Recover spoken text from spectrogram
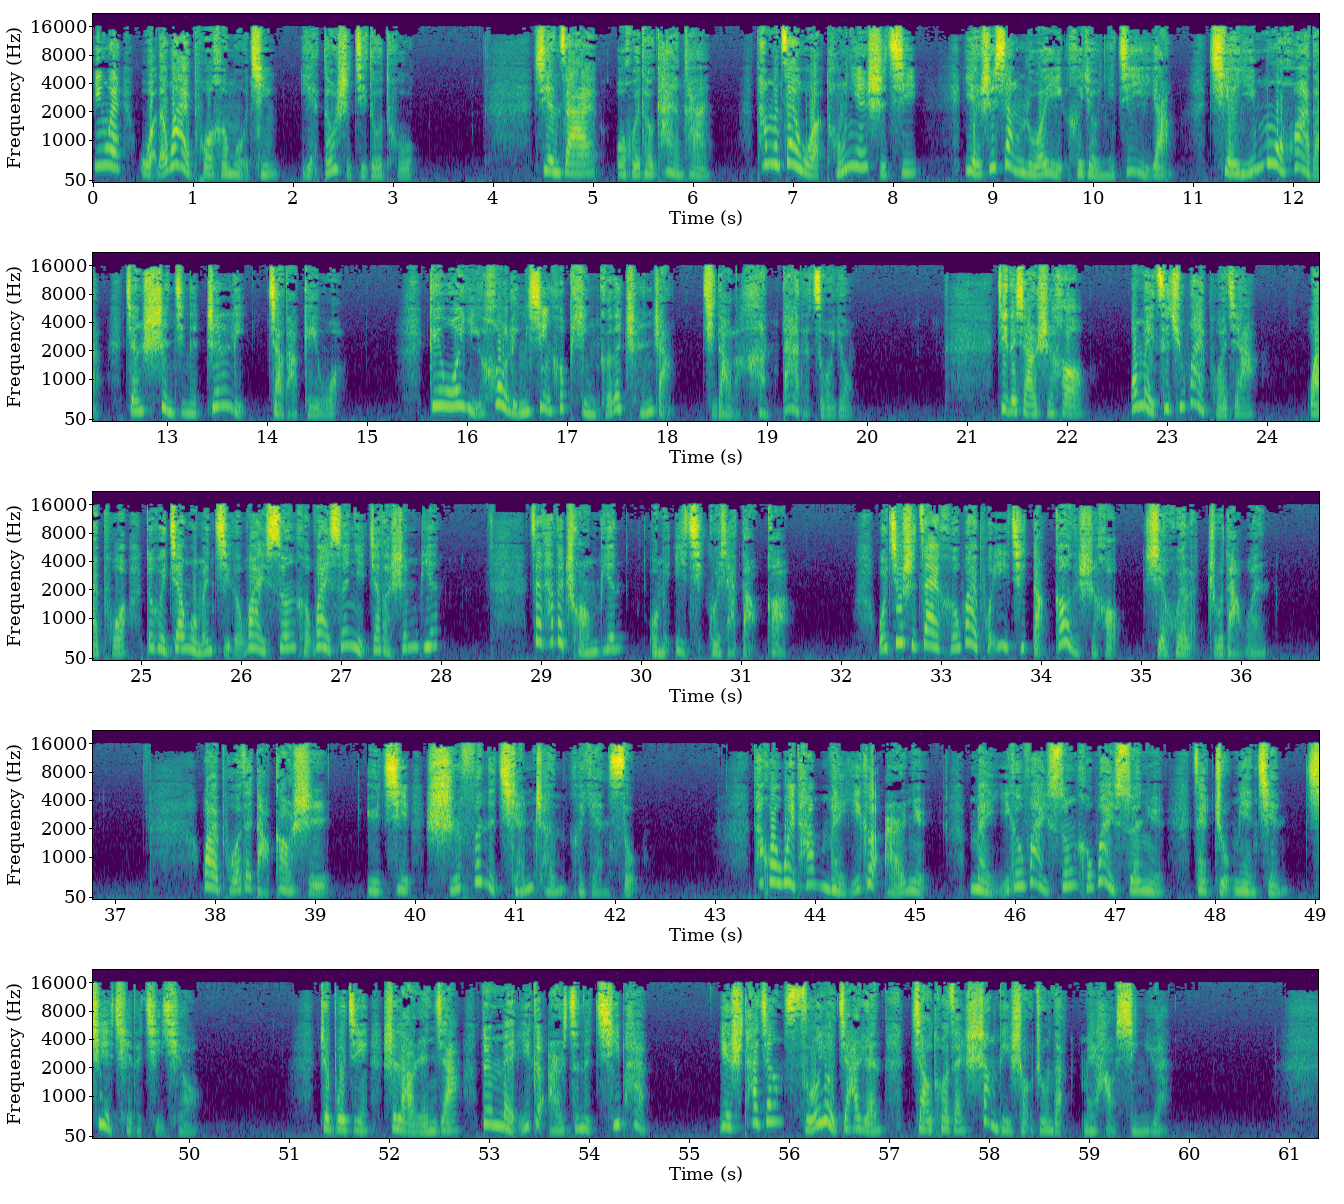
因为我的外婆和母亲也都是基督徒。现在我回头看看，他们在我童年时期，也是像罗伊和有尼基一样，潜移默化的将圣经的真理教导给我，给我以后灵性和品格的成长起到了很大的作用。记得小时候，我每次去外婆家，外婆都会将我们几个外孙和外孙女叫到身边，在她的床边，我们一起跪下祷告。我就是在和外婆一起祷告的时候，学会了主祷文。外婆在祷告时语气十分的虔诚和严肃，她会为她每一个儿女、每一个外孙和外孙女在主面前切切的祈求。这不仅是老人家对每一个儿孙的期盼，也是他将所有家人交托在上帝手中的美好心愿。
